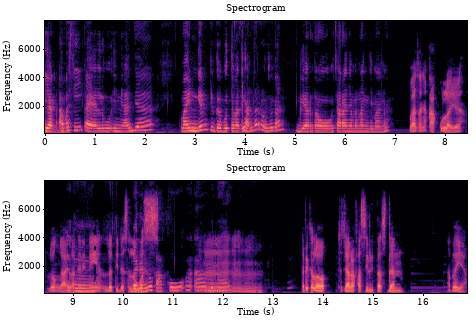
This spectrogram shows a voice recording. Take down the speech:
Ya apa sih? Kayak lu ini aja main game juga butuh latihan terus kan? Biar tahu caranya menang gimana. Bahasanya kaku lah ya. Lo nggak latihan Mm-mm. ini lo tidak badan seluas. lu kaku. Heeh, Mm, bener. mm, mm. tapi kalau secara fasilitas dan apa ya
